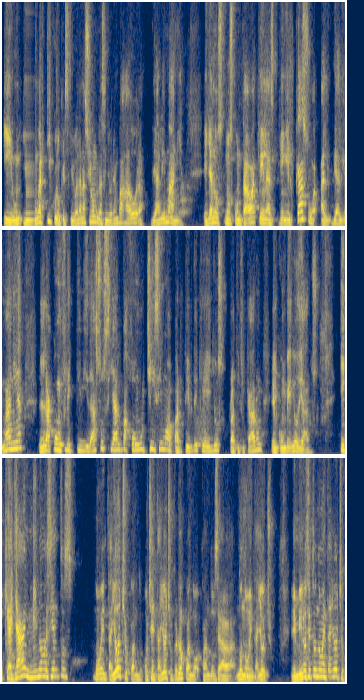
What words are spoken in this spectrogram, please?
y un, y un artículo que escribió La Nación, la señora embajadora de Alemania, ella nos, contaba que en, el caso de Alemania, la conflictividad social bajó muchísimo a partir de que ellos ratificaron el convenio de Aros. Y que allá en 1998, cuando, 88, perdón, cuando, cuando sea, no, 98, en 1998,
